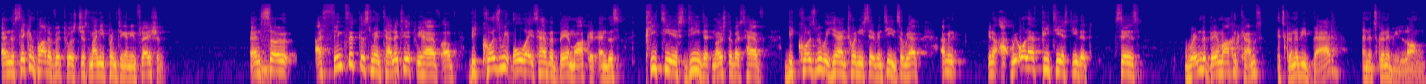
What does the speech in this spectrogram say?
And the second part of it was just money printing and inflation. And mm. so I think that this mentality that we have of because we always have a bear market and this PTSD that most of us have because we were here in 2017. So we have, I mean, you know, we all have PTSD that says when the bear market comes, it's going to be bad and it's going to be long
